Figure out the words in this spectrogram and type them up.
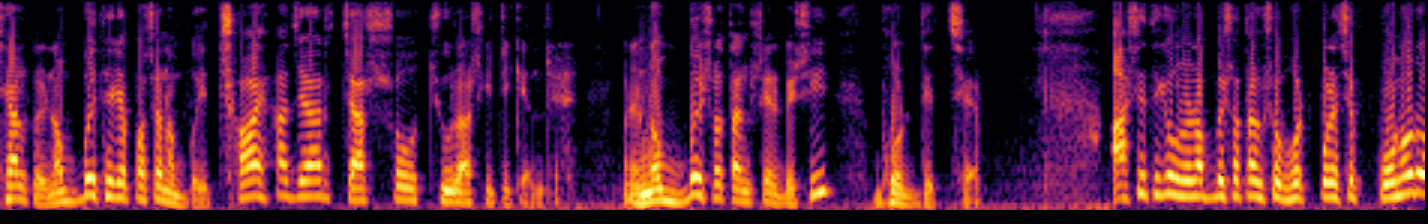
খেয়াল করি, নব্বই থেকে পঁচানব্বই, ছয় হাজার চারশো চুরাশিটি কেন্দ্রে মানে নব্বই শতাংশের বেশি ভোট দিচ্ছে। আশি থেকে উননব্বই শতাংশ ভোট পড়েছে পনেরো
